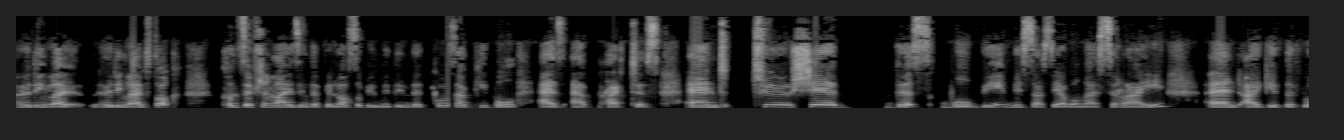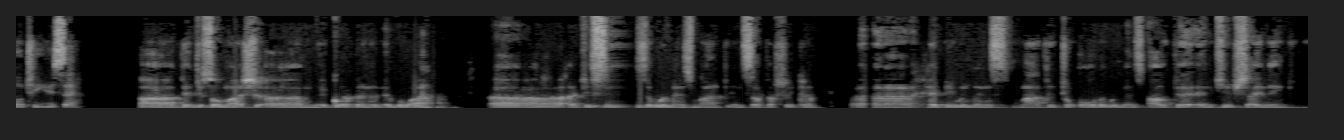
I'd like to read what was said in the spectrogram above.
herding, li- herding livestock, conceptualizing the philosophy within the Xhosa people as a practice. And to share this will be Mr. Siyabonga Sirai, and I give the floor to you, sir. Uh, thank you so much. Um, good afternoon, everyone. Uh, this is a Women's Month in South Africa. Uh, happy Women's Month to all the women out there and keep shining.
